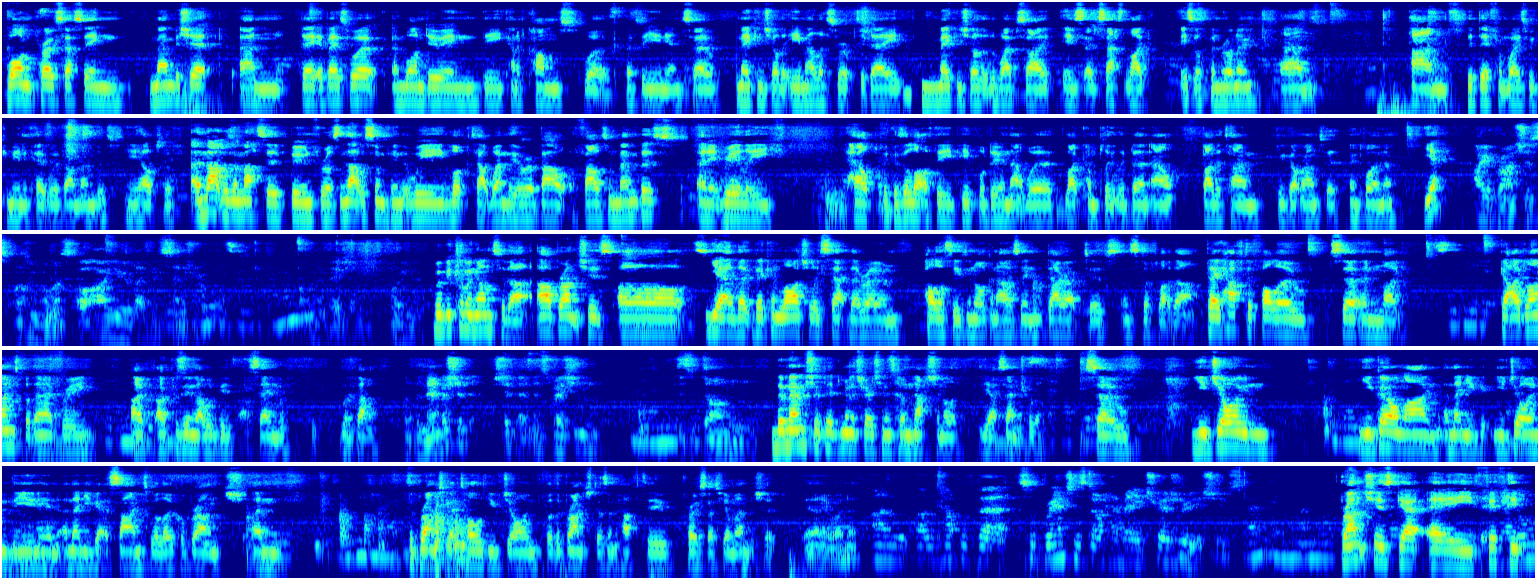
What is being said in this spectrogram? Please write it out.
one processing membership and database work, and one doing the kind of comms work of the union. So making sure that email lists are up to date, making sure that the website is access like is up and running. Um, and the different ways we communicate with our members, he helps with. And that was a massive boon for us, and that was something that we looked at when we were about a thousand members, and it really helped because a lot of the people doing that were like completely burnt out by the time we got around to employing them. Yeah. Are your branches autonomous or are you like a central organization for you? We'll be coming on to that. Our branches are, yeah, they, they can largely set their own policies and organising directives and stuff like that. They have to follow certain like guidelines, but then every, I, I presume that would be the same with with that. But the membership administration is it done The membership administration is done nationally, yeah, centrally. So you join, you go online, and then you you join the union, and then you get assigned to a local branch, and the branch get told you've joined, but the branch doesn't have to process your membership in any way. No. On, on top of that, so branches don't have any treasury issues. Branches get a fifty.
